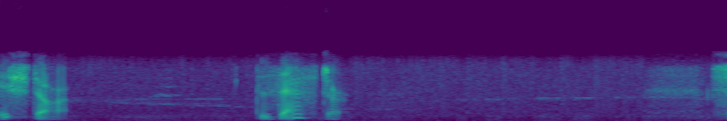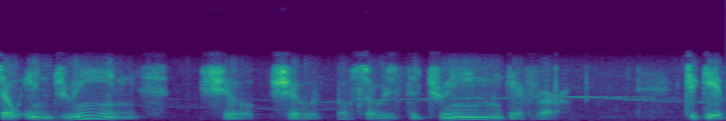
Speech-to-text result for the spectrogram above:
Ishtar. Disaster. So in dreams, she also oh, is the dream giver. To give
